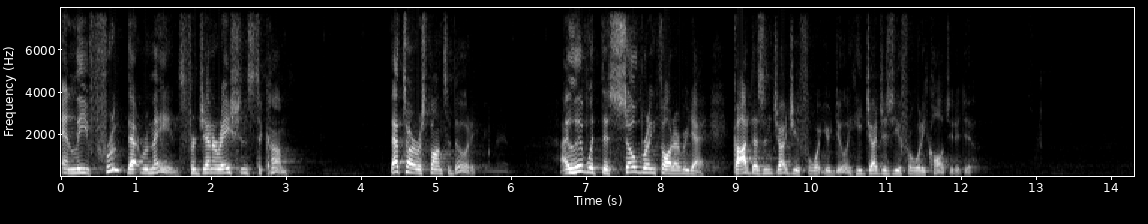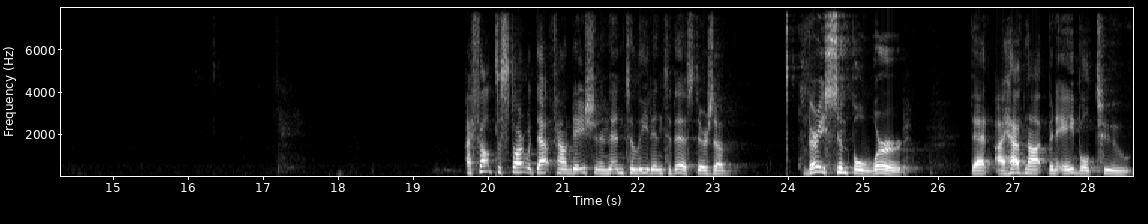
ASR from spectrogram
and leave fruit that remains for generations to come. That's our responsibility. I live with this sobering thought every day God doesn't judge you for what you're doing, He judges you for what He called you to do. I felt to start with that foundation and then to lead into this, there's a very simple word that I have not been able to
